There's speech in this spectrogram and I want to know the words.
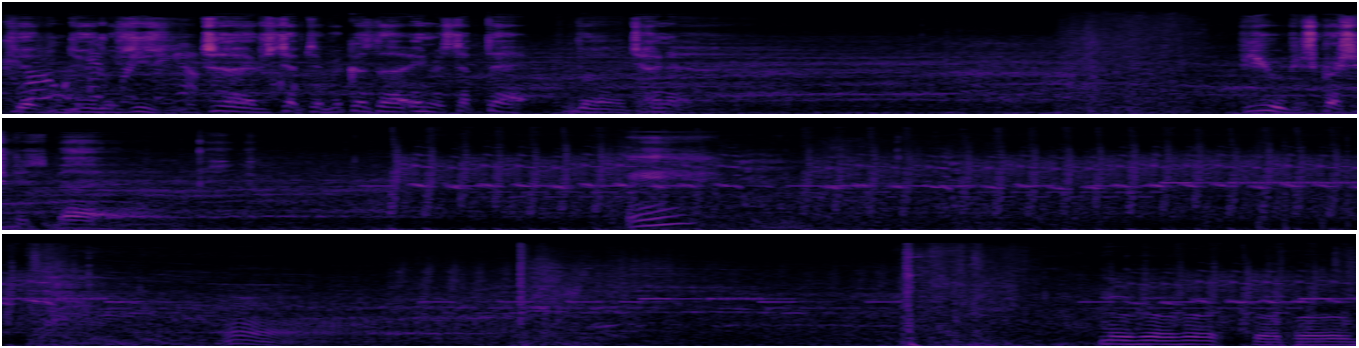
Stall their momentum. Kevin Doodles uses the TIE interceptor because I intercept that vagina. View discretion is bad. Eh? Hmm. Kaboom.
